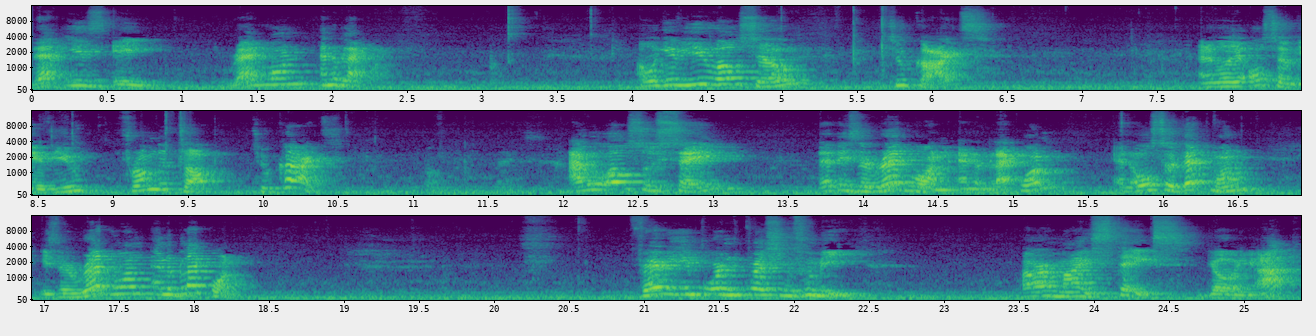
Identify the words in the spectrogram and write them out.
that is a red one and a black one. I will give you also two cards. And I will also give you from the top two cards. I will also say that is a red one and a black one, and also that one is a red one and a black one. Very important question for me. Are my stakes going up?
